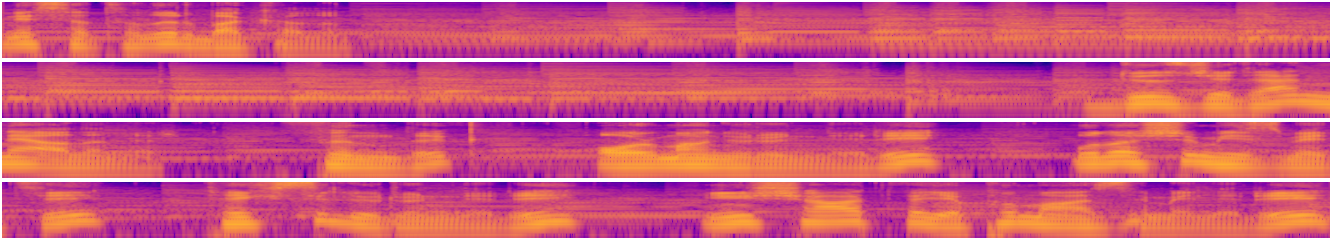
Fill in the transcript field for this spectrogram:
ne satılır bakalım. Düzce'den ne alınır? Fındık, orman ürünleri, ulaşım hizmeti, tekstil ürünleri, inşaat ve yapı malzemeleri,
